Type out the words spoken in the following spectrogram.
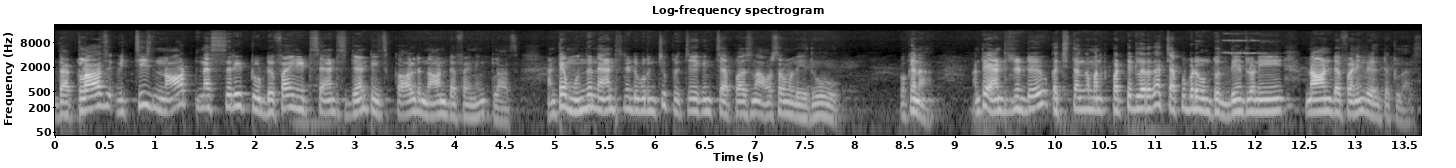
The clause which is not necessary to define its antecedent is called non defining clause అంటే ముందు యాంటిసిడెంట్ గురించి ప్రత్యేకించి చెప్పాల్సిన అవసరం లేదు. ఓకేనా? అంటే యాంటిసిడెంట్ ఖచ్చితంగా మనకు పర్టికులర్గా చెప్పబడి ఉంటుంది. దీంట్లోని non defining relative clause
